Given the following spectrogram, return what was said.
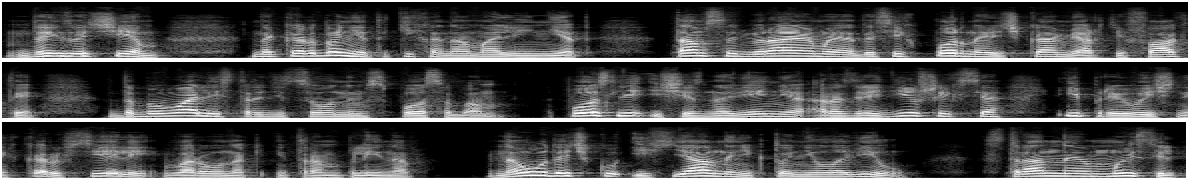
Да и зачем? На кордоне таких аномалий нет. Там собираемые до сих пор новичками артефакты добывались традиционным способом. После исчезновения разрядившихся и привычных каруселей, воронок и трамплинов. На удочку их явно никто не ловил. Странная мысль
